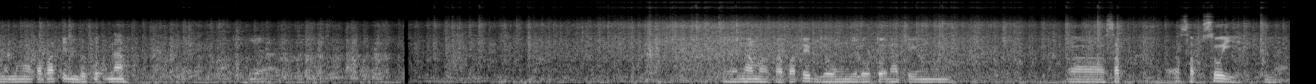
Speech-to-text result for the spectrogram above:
Yan kapatid, luto na. Yan. Ayan na mga kapatid, yung niluto nating ah, sap, ah, sapsoy. Yan.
